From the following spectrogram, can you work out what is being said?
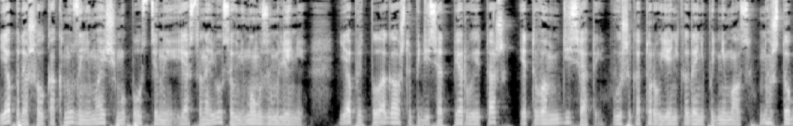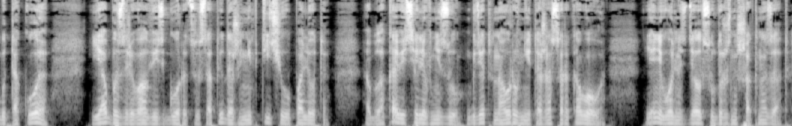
Я подошел к окну, занимающему полстены, и остановился в немом изумлении. Я предполагал, что 51 этаж – это вам не десятый, выше которого я никогда не поднимался. Но что бы такое? Я обозревал весь город с высоты даже не птичьего полета. Облака висели внизу, где-то на уровне этажа сорокового. Я невольно сделал судорожный шаг назад.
